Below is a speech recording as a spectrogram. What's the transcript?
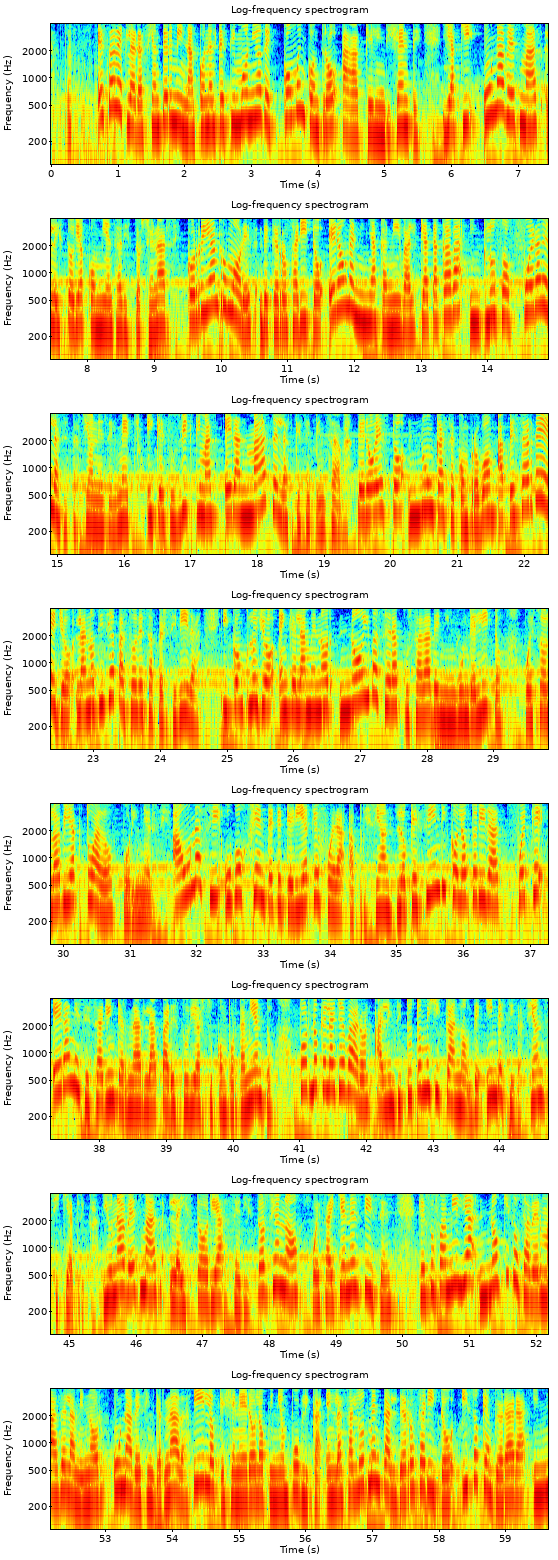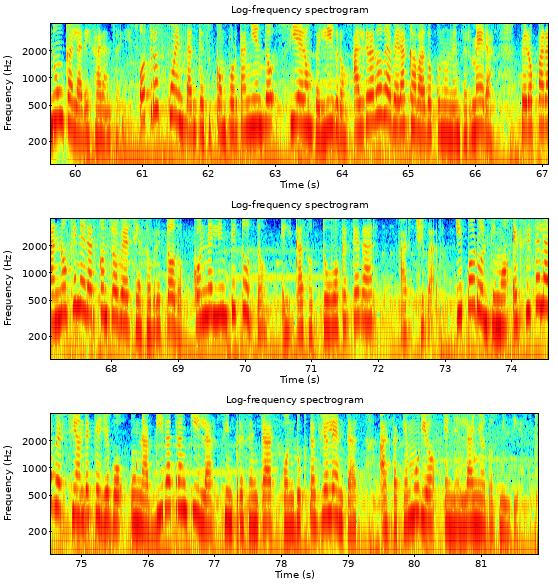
Esta declaración termina con el testimonio de cómo encontró a aquel indigente, y aquí una vez más la historia comienza a distorsionarse. Corrían rumores de que Rosarito era una niña caníbal que atacaba incluso fuera de las estaciones del metro, y que sus víctimas eran más de las que se pensaba. Pero esto nunca se comprobó. A pesar de ello, la noticia pasó desapercibida y concluyó en que la menor no iba a ser acusada de ningún delito, pues solo había actuado por inercia. Aún así, hubo gente que quería que fuera a prisión. Lo que sí indicó la autoridad fue que era necesario internarla para estudiar su comportamiento, por lo que la llevaron al Instituto Mexicano de Investigación Psiquiátrica. Y una vez más, la historia se distorsionó, pues hay quienes dicen que su familia no quiso saber más de la menor una vez internada, y lo que generó la opinión pública en la salud mental de Rosarito hizo que empeorara y nunca la dejara salir. Otros cuentan que su comportamiento sí era un peligro, al grado de haber acabado con una enfermera, pero para no generar controversia sobre todo con el instituto, el caso tuvo que quedar archivado. Y por último, existe la versión de que llevó una vida tranquila sin presentar conductas violentas hasta que murió en el año 2010.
